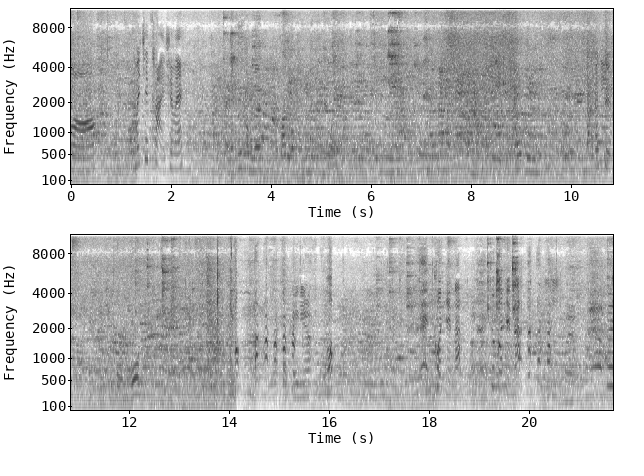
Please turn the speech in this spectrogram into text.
อ๋อ ไม่ใช่ขายใช่ไหมๆคนละครึ่งเอาไปเลยป้าจะลองกินนิดหนึ่งเหนียวไว้โคตรดีก็คือโอ้โหอย่างเงี้ยโอ้คนเห็นนะทุกคนเห็นนะคือ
